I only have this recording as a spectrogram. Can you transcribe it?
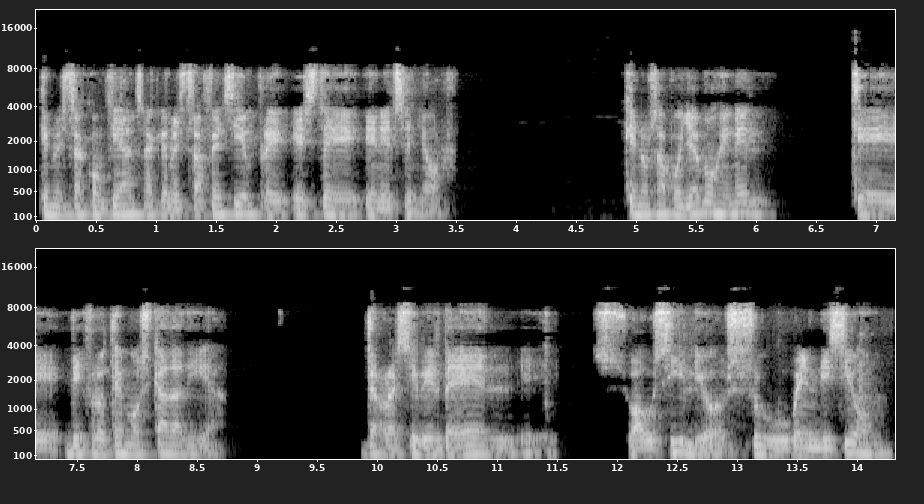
que nuestra confianza, que nuestra fe siempre esté en el Señor. Que nos apoyemos en Él, que disfrutemos cada día de recibir de Él eh, su auxilio, su bendición.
